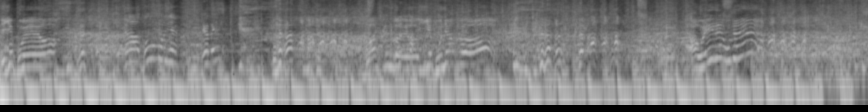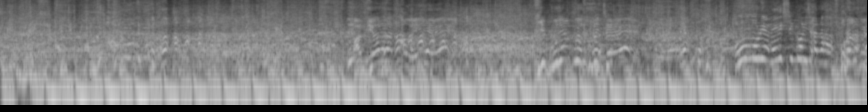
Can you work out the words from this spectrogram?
이게 뭐예요 야 너무 모르냐? 야 내. 뭐 하시는 거예요 이게 뭐냐고요 아 왜 이래 오늘 아 미안하다 다 왜 이래 이게 뭐냐고요 도대체 야, 뭐, 뭔 소리야 레이싱걸이잖아. 뭐라고요?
